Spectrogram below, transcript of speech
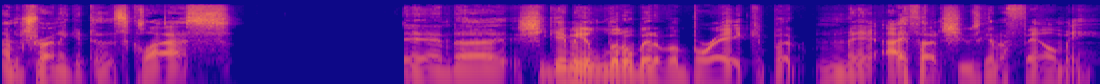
I'm trying to get to this class. And uh, she gave me a little bit of a break, but man, I thought she was to fail me.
